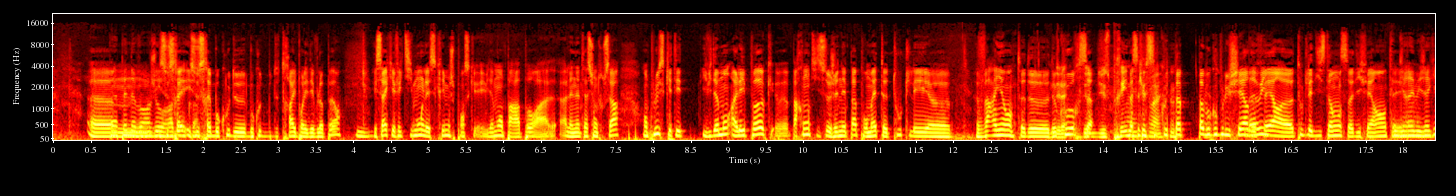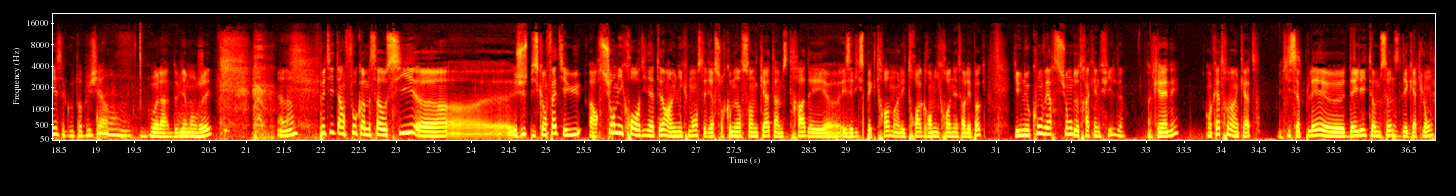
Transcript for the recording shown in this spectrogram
Euh, Pas la peine d'avoir un jeu et ce serait, et ce serait beaucoup de beaucoup de, de travail pour les développeurs. Mm. Et c'est vrai qu'effectivement l'escrime, je pense que évidemment par rapport à, à la natation tout ça, en plus qui était évidemment à l'époque, euh, par contre, ils se gênaient pas pour mettre toutes les euh, variantes de, de course. de- du sprint. parce que ça Ouais. coûte pas, pas beaucoup plus cher Bah de oui. faire euh, toutes les distances différentes. Comme et, dirait Jacquet, ça coûte pas plus cher, non voilà, de bien Mm. manger. Ah non Petite info comme ça aussi, euh, juste puisqu'en fait il y a eu, alors sur micro-ordinateur hein, uniquement, c'est-à-dire sur Commodore 64, Amstrad et, euh, et ZX Spectrum, hein, les trois grands micro-ordinateurs de l'époque, il y a eu une conversion de track and field En quelle année? En 84 qui s'appelait euh, Daily Thompson's Decathlon.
